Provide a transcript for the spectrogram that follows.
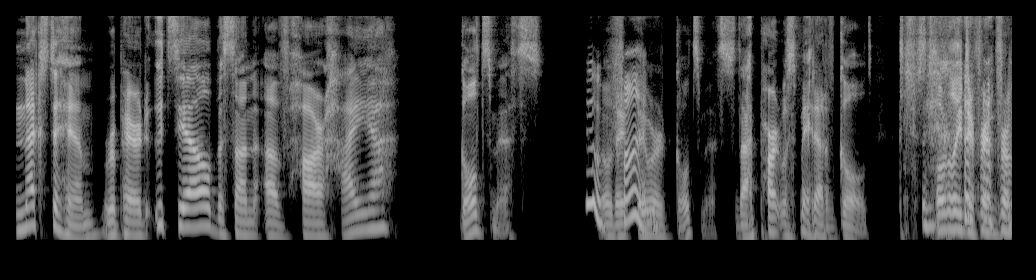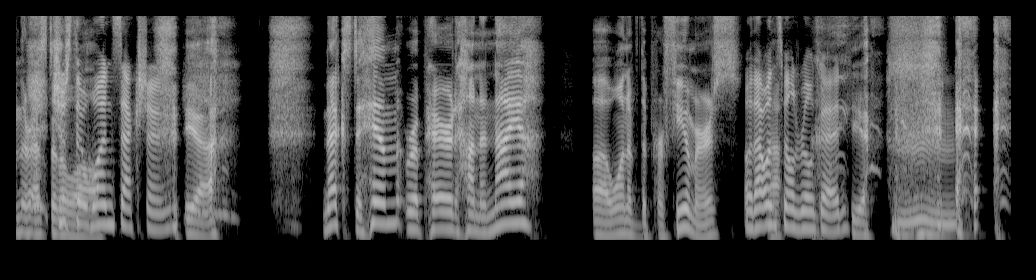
Next to him, repaired Uzziel, the son of Harhaiah, goldsmiths. Ooh, oh, they, fun. they were goldsmiths. That part was made out of gold. It's just totally different from the rest of the world. Just the the wall. one section. Yeah. Next to him, repaired Hananiah, uh, one of the perfumers. Oh, that one Uh, smelled real good. Yeah. Mm.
